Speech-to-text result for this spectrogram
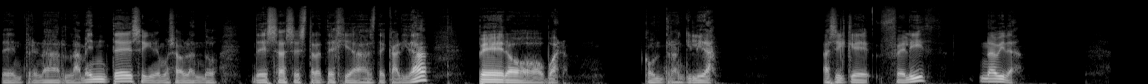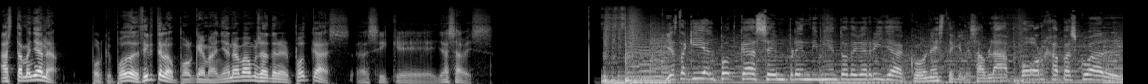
de entrenar la mente, seguiremos hablando de esas estrategias de calidad, pero bueno, con tranquilidad. Así que feliz Navidad. Hasta mañana, porque puedo decírtelo, porque mañana vamos a tener podcast, así que ya sabes. Y hasta aquí el podcast Emprendimiento de Guerrilla con este que les habla Borja Pascual.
